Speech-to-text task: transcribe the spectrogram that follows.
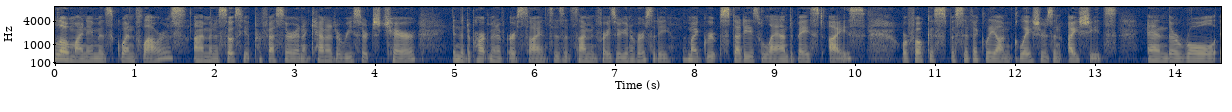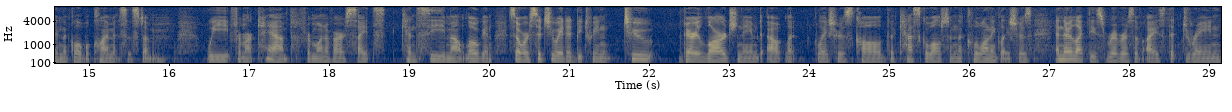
Hello, my name is Gwen Flowers. I'm an associate professor and a Canada Research Chair in the Department of Earth Sciences at Simon Fraser University. My group studies land based ice. We're focused specifically on glaciers and ice sheets and their role in the global climate system. We, from our camp, from one of our sites, can see Mount Logan. So we're situated between two very large named outlet glaciers called the Kaskawalsh and the Kluane glaciers, and they're like these rivers of ice that drain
